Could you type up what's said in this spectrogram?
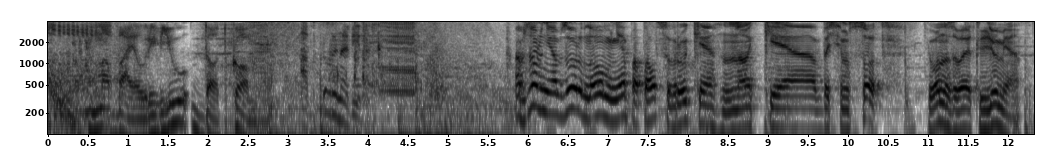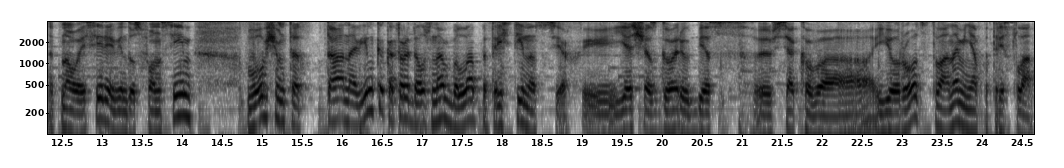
MobileReview.com Обзоры на вид. Обзор не обзор, но мне попался в руки Nokia 800. Его называют Lumia. Это новая серия Windows Phone 7. В общем-то, та новинка, которая должна была потрясти нас всех. И я сейчас говорю без э, всякого ее родства. Она меня потрясла.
